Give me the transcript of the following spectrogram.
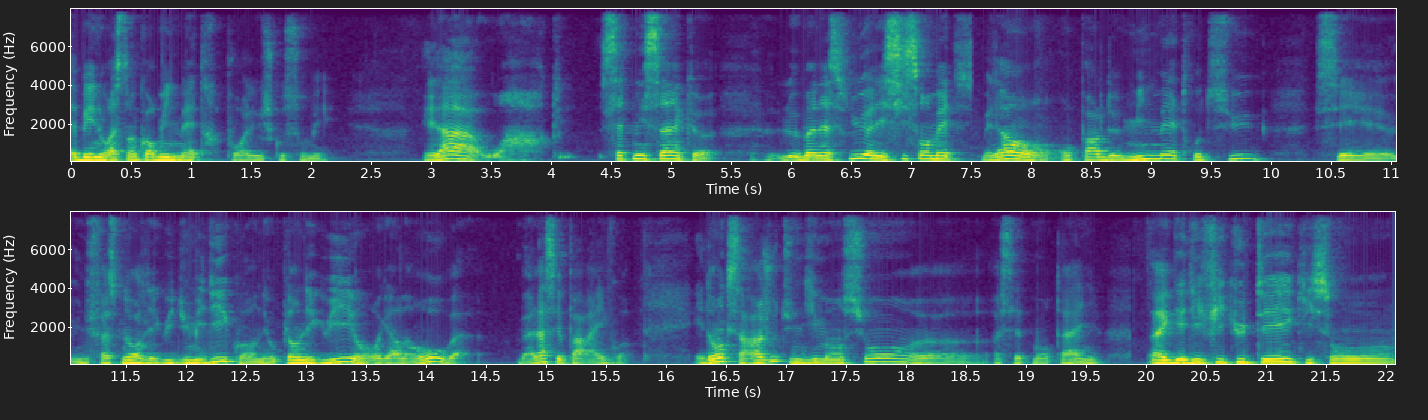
eh bien il nous reste encore 1000 mètres pour aller jusqu'au sommet. Et là, waouh, 7005, le Manaslu allait 600 mètres. Mais là on, parle de 1000 mètres au-dessus, c'est une face nord de l'aiguille du Midi, quoi. on est au plan de l'aiguille, on regarde en haut, bah, bah là c'est pareil. quoi. Et donc ça rajoute une dimension euh, à cette montagne. Avec des difficultés qui sont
